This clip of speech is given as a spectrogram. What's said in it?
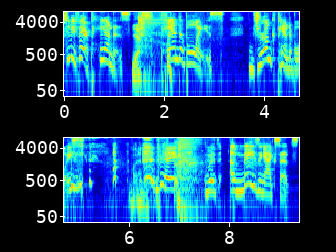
to be fair, pandas, Yes. panda boys, drunk panda boys, what in the- they, with amazing accents.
